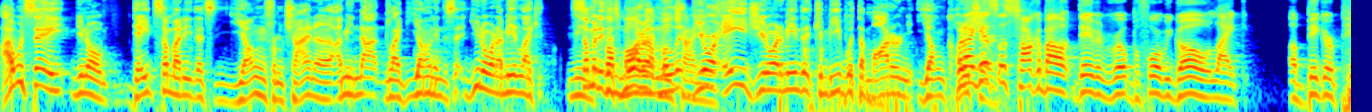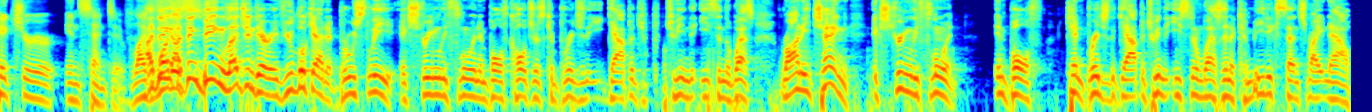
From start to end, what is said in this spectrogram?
I would say, you know, date somebody that's young from China. I mean, not like young in the, you know what I mean? Like, somebody that's more of a modernly mili- your age, you know what I mean, that can be with the modern young culture. But I guess let's talk about David before we go, like a bigger picture incentive. Like I think I think being legendary, if you look at it, Bruce Lee, extremely fluent in both cultures, could bridge the gap between the East and the West. Ronny Chieng, extremely fluent in both, can bridge the gap between the East and West in a comedic sense right now.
